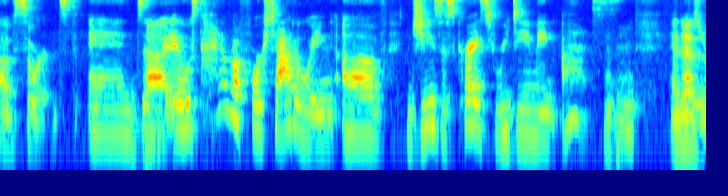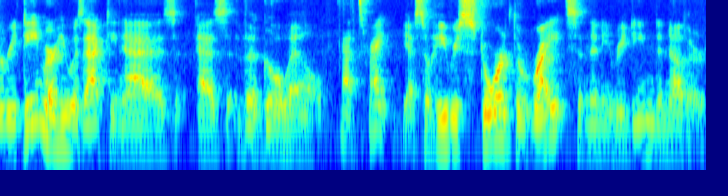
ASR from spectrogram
of sorts and uh, it was kind of a foreshadowing of jesus christ redeeming us And as a redeemer, he was acting as as the Goel. that's right Yeah, so he restored the rights and then he redeemed another.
